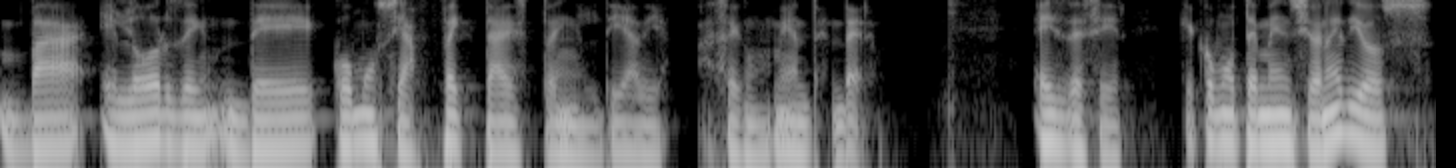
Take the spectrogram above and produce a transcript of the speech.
va el orden de cómo se afecta esto en el día a día, según mi entender. Es decir, que como te mencioné Dios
